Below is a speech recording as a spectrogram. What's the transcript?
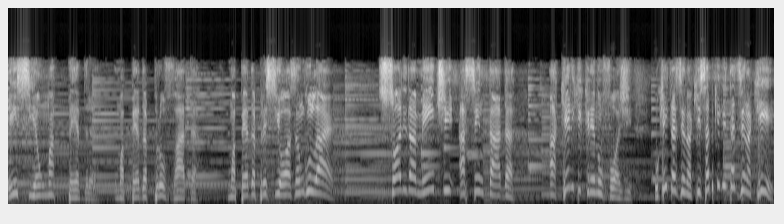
em Sião uma pedra, uma pedra provada, uma pedra preciosa, angular, solidamente assentada. Aquele que crê não foge. O que ele está dizendo aqui? Sabe o que ele está dizendo aqui?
